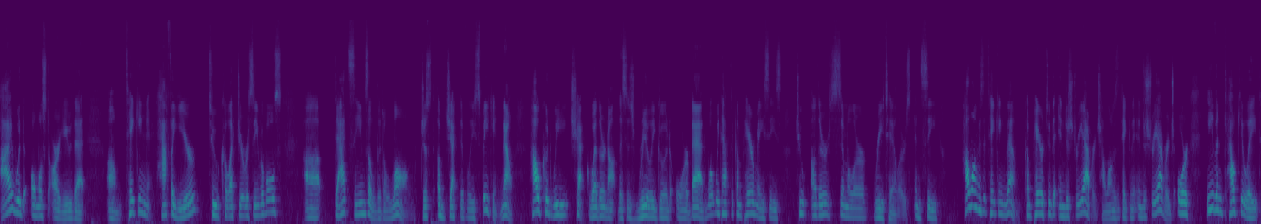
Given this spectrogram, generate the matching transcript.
I would almost argue that um, taking half a year to collect your receivables uh, That seems a little long, just objectively speaking. Now, how could we check whether or not this is really good or bad? Well, we'd have to compare Macy's to other similar retailers and see how long is it taking them compared to the industry average? How long is it taking the industry average? Or even calculate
